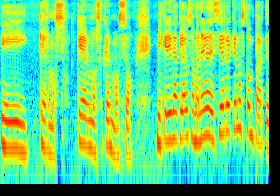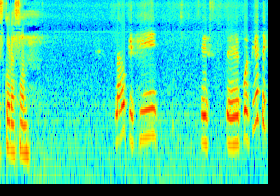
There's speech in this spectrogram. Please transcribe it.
Y qué hermoso, qué hermoso, qué hermoso. Mi querida Klaus, a manera de cierre, ¿qué nos compartes, corazón? Claro que sí. Este, pues fíjate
